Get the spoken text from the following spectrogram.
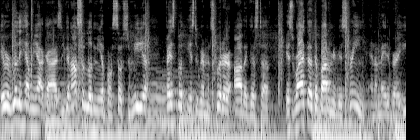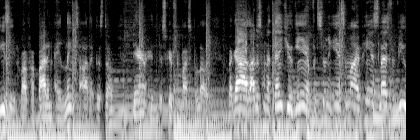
It would really help me out, guys. You can also look me up on social media, Facebook, Instagram, and Twitter, all that good stuff. It's right there at the bottom of your screen, and I made it very easy by providing a link to all that good stuff there in the description box below. But guys, I just want to thank you again for tuning in to my opinion slash review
